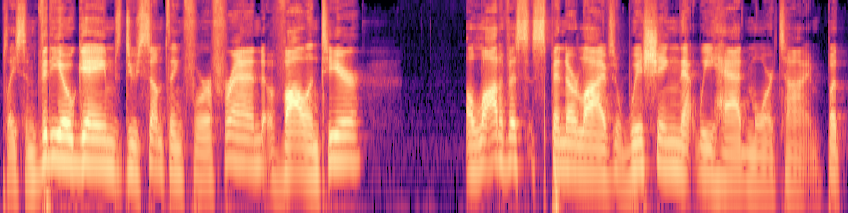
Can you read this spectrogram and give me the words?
play some video games, do something for a friend, volunteer a lot of us spend our lives wishing that we had more time. But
